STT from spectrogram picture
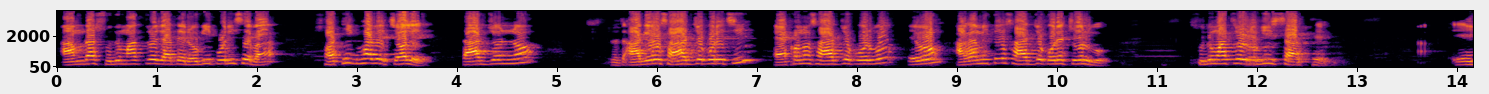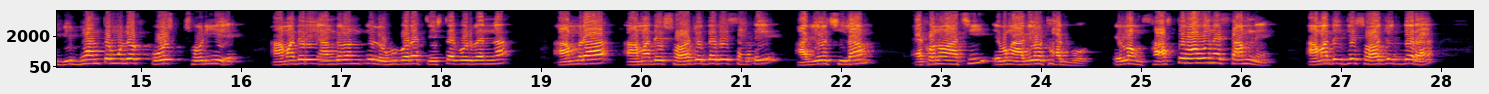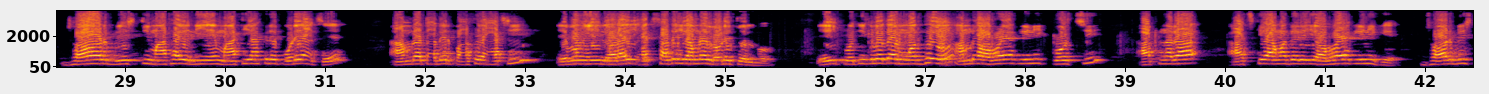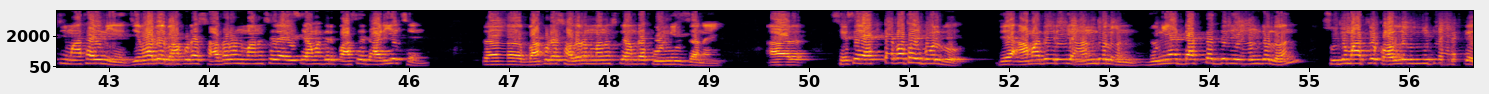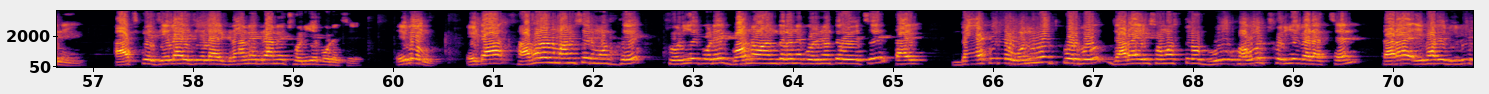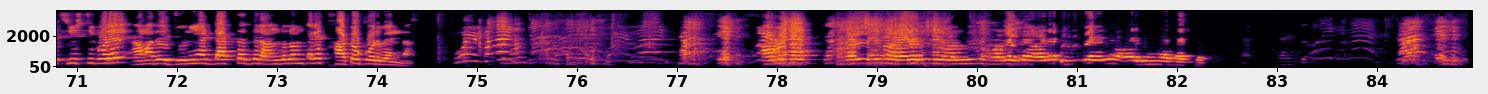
আমরা শুধুমাত্র যাতে রোগী পরিষেবা সঠিকভাবে চলে, তার জন্য আগেও সাহায্য করেছি এখনও সাহায্য করব এবং আগামীতেও সাহায্য করে চলবো। শুধুমাত্র রোগীর স্বার্থে। এই বিভ্রান্তমূলক পোস্ট ছড়িয়ে আমাদের এই আন্দোলনকে লঘু করার চেষ্টা করবেন না। আমরা আমাদের সহযোদ্ধাদের সাথে আগেও ছিলাম এখনও আছি এবং আগেও থাকব এবং স্বাস্থ্য ভবনের সামনে আমাদের যে সহযোদ্ধারা ঝড়, বৃষ্টি মাথায় নিয়ে মাটি আঁকড়ে পড়ে আছে, আমরা তাদের পাশে আছি এবং এই লড়াই একসাথেই আমরা লড়ে চলবো। এই প্রতিকূলতার মধ্যেও আমরা অভয়া ক্লিনিক করছি। আপনারা আজকে আমাদের এই অভয়া ক্লিনিকে ঝড় বৃষ্টি মাথায় নিয়ে যেভাবে বাঁকুড়ার সাধারণ মানুষেরা এসে আমাদের পাশে দাঁড়িয়েছেন, তা বাঁকুড়ার সাধারণ মানুষকে আমরা কুর্নিশ জানাই। আর শেষে একটা কথাই বলব যে আমাদের এই আন্দোলন, জুনিয়র ডাক্তারদের এই আন্দোলন শুধুমাত্র কল্যাণীতে আটকে নেই, আজকে জেলায় জেলায়, গ্রামে গ্রামে ছড়িয়ে পড়েছে। এবং এটা সাধারণ মানুষের মধ্যে ছড়িয়ে পড়ে গণ আন্দোলনে পরিণত হয়েছে, তাই দয়া করে অনুরোধ করব যারা এই সমস্ত ভুয়ো খবর ছড়িয়ে বেড়াচ্ছেন তারা এইভাবে বিভেদ সৃষ্টি করে আমাদের জুনিয়র ডাক্তারদের আন্দোলনটাকে খাটো করবেন না।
